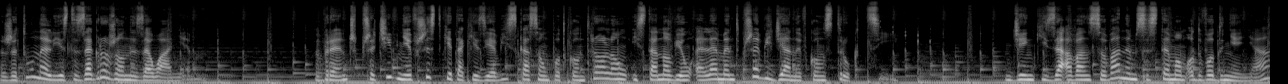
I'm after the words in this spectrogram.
że tunel jest zagrożony załaniem. Wręcz przeciwnie, wszystkie takie zjawiska są pod kontrolą i stanowią element przewidziany w konstrukcji. Dzięki zaawansowanym systemom odwodnienia,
